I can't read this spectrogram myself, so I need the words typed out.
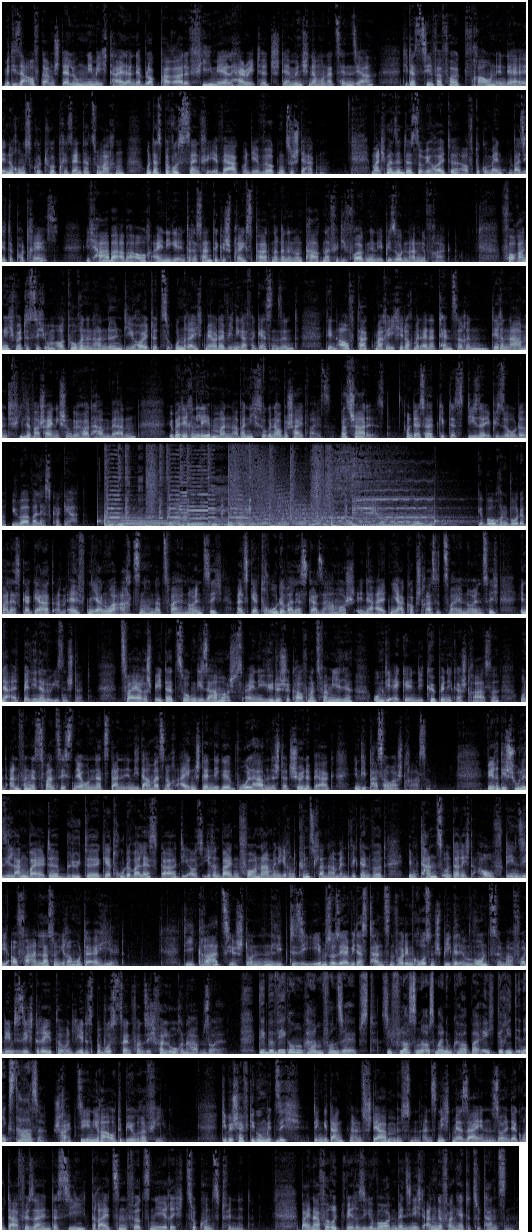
Mit dieser Aufgabenstellung nehme ich teil an der Blogparade Female Heritage der Münchner Monazensia, die das Ziel verfolgt, Frauen in der Erinnerungskultur präsenter zu machen und das Bewusstsein für ihr Werk und ihr Wirken zu stärken. Manchmal sind es, so wie heute, auf Dokumenten basierte Porträts. Ich habe aber auch einige interessante Gesprächspartnerinnen und Partner für die folgenden Episoden angefragt. Vorrangig wird es sich um Autorinnen handeln, die heute zu Unrecht mehr oder weniger vergessen sind. Den Auftakt mache ich jedoch mit einer Tänzerin, deren Namen viele wahrscheinlich schon gehört haben werden, über deren Leben man aber nicht so genau Bescheid weiß, was schade ist. Und deshalb gibt es diese Episode über Valeska Gerd. Geboren wurde Valeska Gerd am 11. Januar 1892 als Gertrude Valeska Samosch in der alten Jakobstraße 92 in der Altberliner Luisenstadt. Zwei Jahre später zogen die Samoschs, eine jüdische Kaufmannsfamilie, um die Ecke in die Köpenicker Straße und Anfang des 20. Jahrhunderts dann in die damals noch eigenständige, wohlhabende Stadt Schöneberg in die Passauer Straße. Während die Schule sie langweilte, blühte Gertrude Valeska, die aus ihren beiden Vornamen ihren Künstlernamen entwickeln wird, im Tanzunterricht auf, den sie auf Veranlassung ihrer Mutter erhielt. Die Graziestunden liebte sie ebenso sehr wie das Tanzen vor dem großen Spiegel im Wohnzimmer, vor dem sie sich drehte und jedes Bewusstsein von sich verloren haben soll. Die Bewegungen kamen von selbst. Sie flossen aus meinem Körper, ich geriet in Ekstase, schreibt sie in ihrer Autobiografie. Die Beschäftigung mit sich, den Gedanken ans Sterben müssen, ans Nicht mehr Sein, sollen der Grund dafür sein, dass sie, 13-, 14-jährig, zur Kunst findet. Beinahe verrückt wäre sie geworden, wenn sie nicht angefangen hätte zu tanzen.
